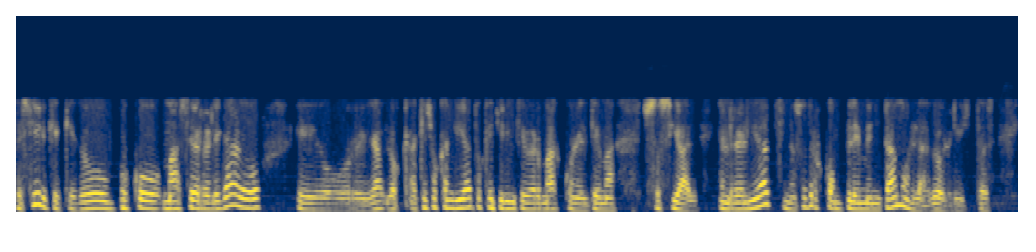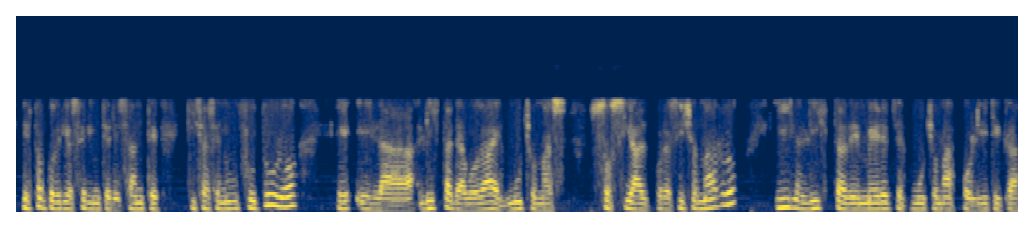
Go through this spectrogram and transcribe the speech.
decir que quedó un poco más relegado eh, o los, aquellos candidatos que tienen que ver más con el tema social. En realidad, si nosotros complementamos las dos listas, y esto podría ser interesante quizás en un futuro, eh, eh, la lista de Abodá es mucho más social, por así llamarlo, y la lista de Meretz es mucho más política.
